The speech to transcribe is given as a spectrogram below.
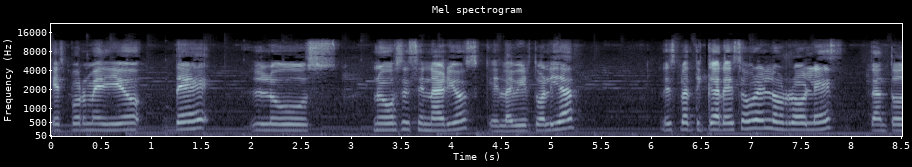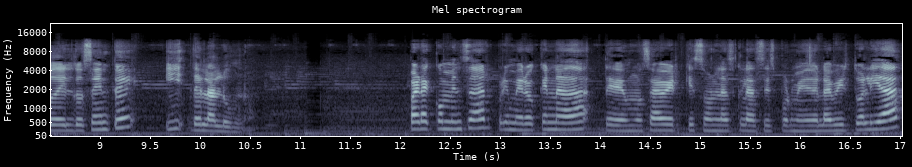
que es por medio de los nuevos escenarios, que es la virtualidad. Les platicaré sobre los roles tanto del docente y del alumno. Para comenzar, primero que nada, debemos saber qué son las clases por medio de la virtualidad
